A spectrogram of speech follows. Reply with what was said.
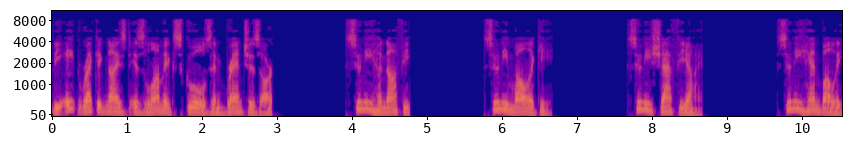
The eight recognized Islamic schools and branches are Sunni Hanafi Sunni Maliki Sunni Shafi'i Sunni Hanbali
